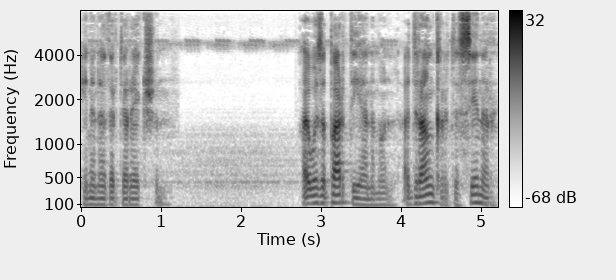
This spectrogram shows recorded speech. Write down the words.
in another direction. I was a party animal, a drunkard, a sinner.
